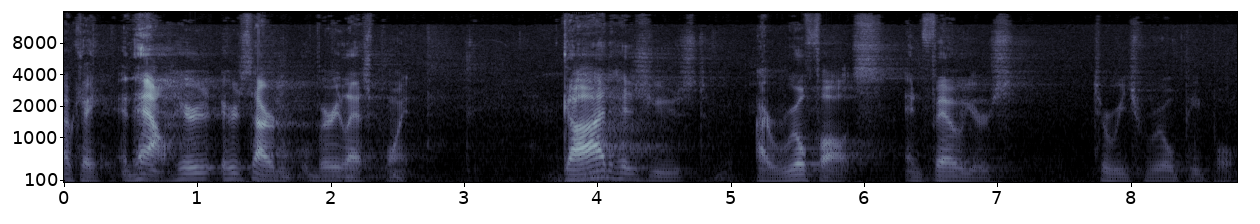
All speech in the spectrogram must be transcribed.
Okay, and now here, here's our very last point. God has used our real faults and failures to reach real people.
